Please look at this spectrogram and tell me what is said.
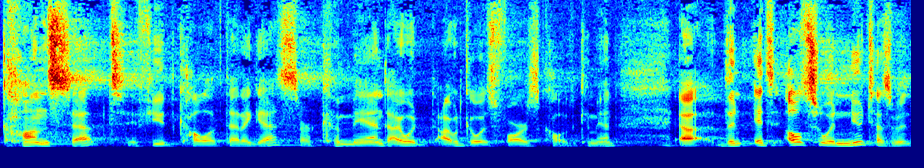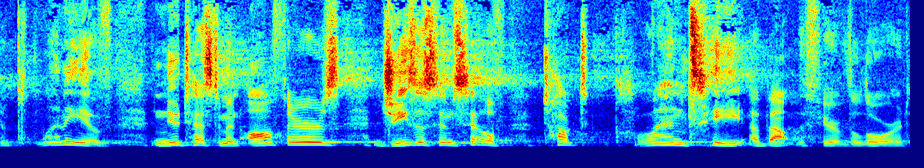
concept, if you'd call it that, I guess, or command. I would, I would go as far as call it command. Uh, the, it's also a New Testament. Plenty of New Testament authors, Jesus himself talked plenty about the fear of the Lord.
